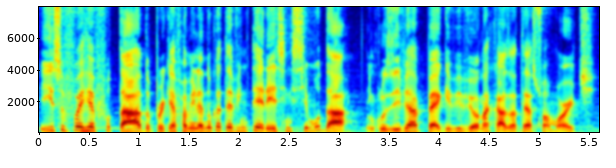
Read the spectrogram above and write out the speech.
e isso foi refutado porque a família nunca teve interesse em se mudar. Inclusive, a Peg viveu na casa até a sua morte.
